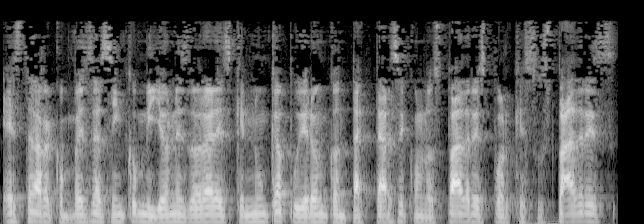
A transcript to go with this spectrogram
esta recompensa de 5 millones de dólares que nunca pudieron contactarse con los padres porque sus padres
